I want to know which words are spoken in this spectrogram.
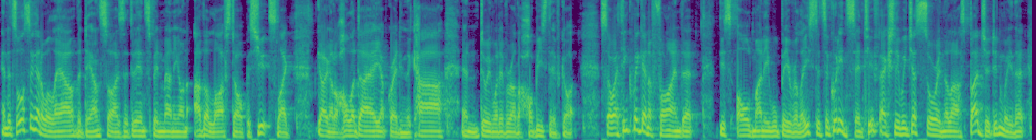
And it's also going to allow the downsizer to then spend money on other lifestyle pursuits like going on a holiday, upgrading the car, and doing whatever other hobbies they've got. So I think we're going to find that this old money will be released. It's a good incentive. Actually, we just saw in the last budget, didn't we, that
